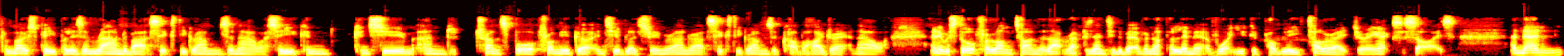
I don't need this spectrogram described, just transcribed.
for most people is around about 60 grams an hour. So you can consume and transport from your gut into your bloodstream around about 60 grams of carbohydrate an hour. And it was thought for a long time that that represented a bit of an upper limit of what you could probably tolerate during exercise. And then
